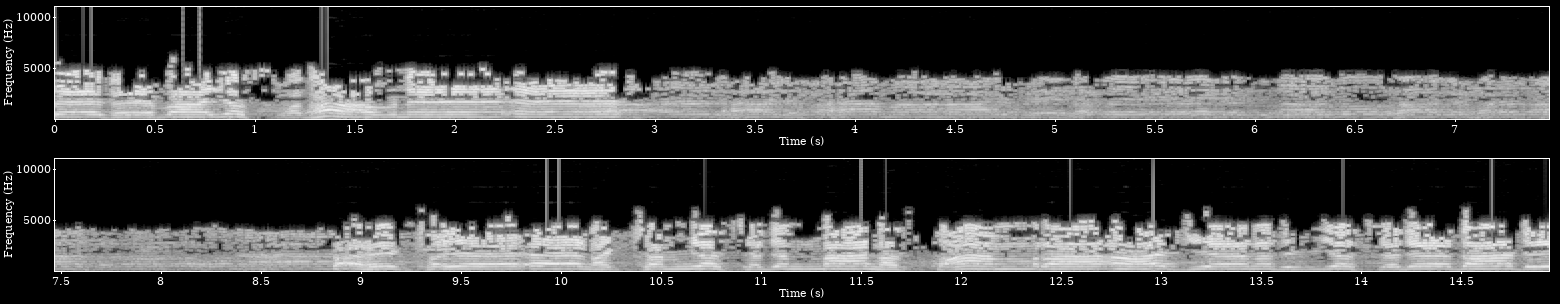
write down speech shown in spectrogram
वेदेवाय स्वधावने परीक्षयेण क्षम्यस्य जन्मानः साम्राज्येन दिव्यस्य जेदाति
